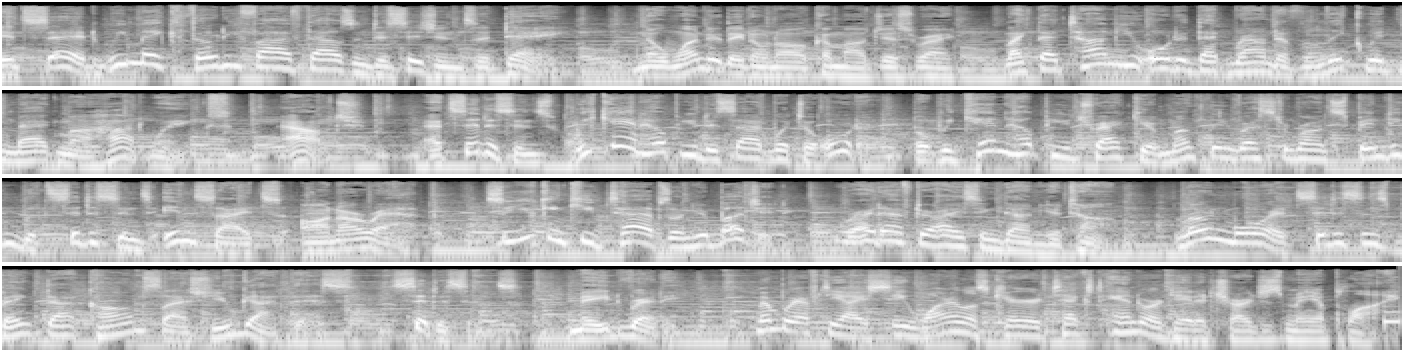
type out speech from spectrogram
It's said we make 35,000 decisions a day. No wonder they don't all come out just right. Like that time you ordered that round of liquid magma hot wings. Ouch. At Citizens, we can't help you decide what to order, but we can help you track your monthly restaurant spending with Citizens Insights on our app. So you can keep tabs on your budget right after icing down your tongue. Learn more at citizensbank.com slash you got this. Citizens. Made ready. Member FDIC wireless carrier text and or data charges may apply.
